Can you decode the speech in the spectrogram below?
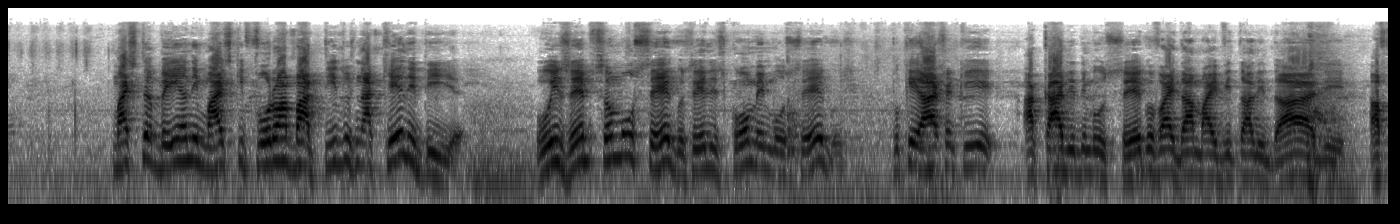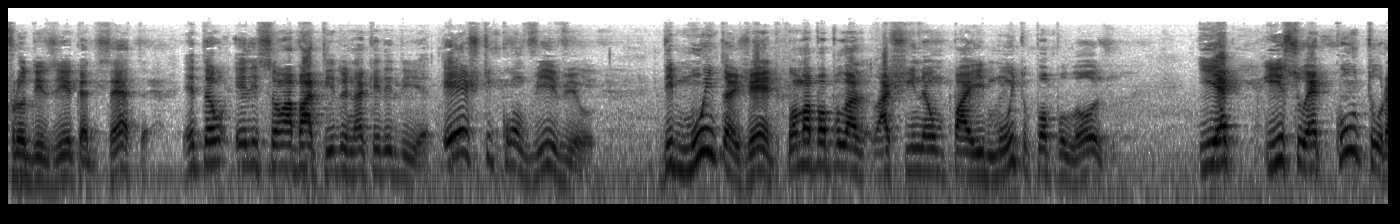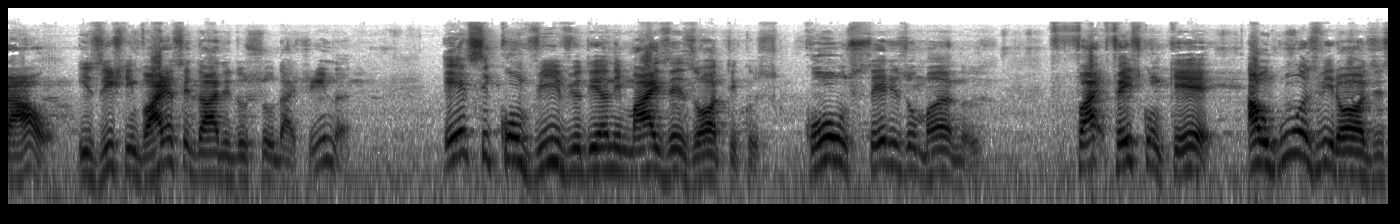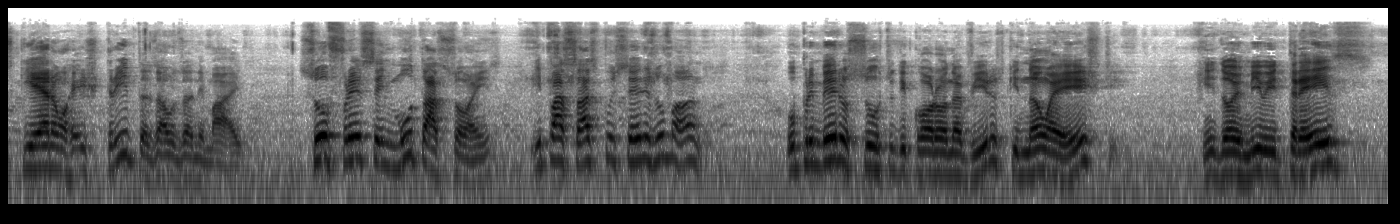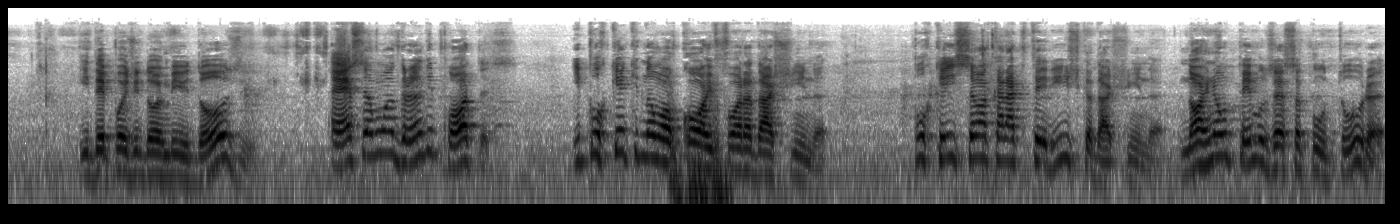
mas também animais que foram abatidos naquele dia. Um exemplo são morcegos, eles comem morcegos porque acham que a carne de morcego vai dar mais vitalidade, afrodisíaca, etc. Então, eles são abatidos naquele dia. Este convívio de muita gente, como a, a China é um país muito populoso, e é, isso é cultural, existe em várias cidades do sul da China, esse convívio de animais exóticos com os seres humanos fez com que algumas viroses que eram restritas aos animais sofressem mutações e passassem para os seres humanos. O primeiro surto de coronavírus, que não é este, em 2003 e depois em 2012, essa é uma grande hipótese. E por que, que não ocorre fora da China? Porque isso é uma característica da China. Nós não temos essa cultura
